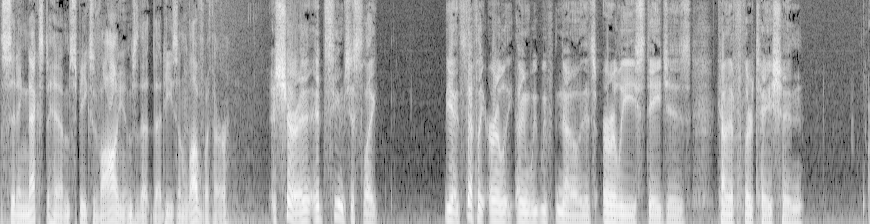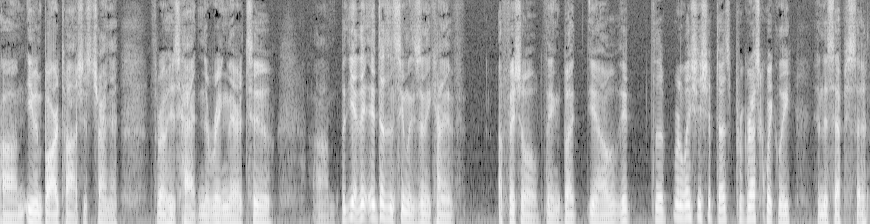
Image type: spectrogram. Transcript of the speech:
sitting next to him speaks volumes that, that he's in love with her. Sure. It, seems just like, yeah, it's definitely early. I mean, we we know it's early stages, kind of flirtation. Um, even Bartosz is trying to throw his hat in the ring there too. Um, but yeah, it doesn't seem like there's any kind of official thing. But you know, it the relationship does progress quickly in this episode.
